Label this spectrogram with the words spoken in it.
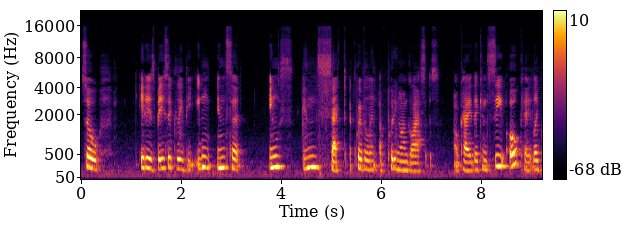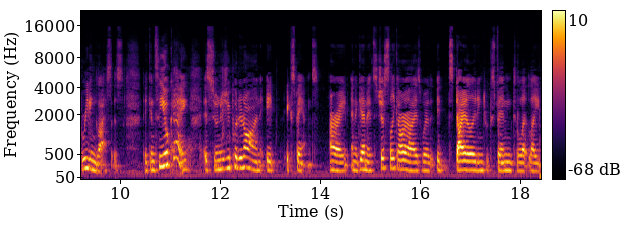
So it is basically the in, insect equivalent of putting on glasses. Okay, they can see okay, like reading glasses. They can see okay. As soon as you put it on, it expands. All right, and again, it's just like our eyes where it's dilating to expanding to let light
